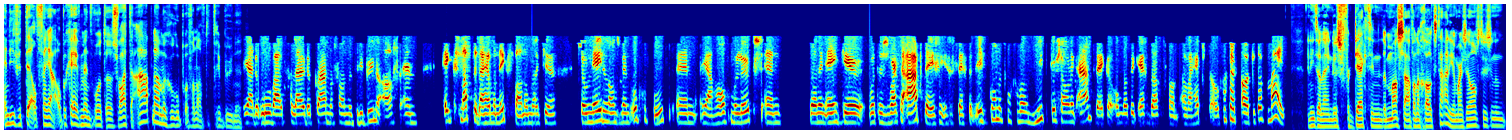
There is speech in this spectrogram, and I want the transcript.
En die vertelt van ja, op een gegeven moment wordt er zwarte aap naar me geroepen vanaf de tribune. ja, de oerwoudgeluiden kwamen van de tribune af. En ik snapte daar helemaal niks van, omdat je zo Nederlands bent opgevoed. En ja, half Molux. En dan in één keer wordt er zwarte aap tegen je gezegd. En ik kon het me gewoon niet persoonlijk aantrekken, omdat ik echt dacht van, oh, waar heb je het over? Oh, heb je het over mij? En niet alleen dus verdekt in de massa van een groot stadion, maar zelfs dus in een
